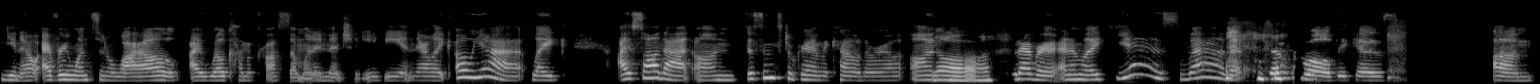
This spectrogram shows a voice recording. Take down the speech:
you know every once in a while I will come across someone and mention EB and they're like oh yeah like I saw that on this Instagram account or uh, on Aww. whatever and I'm like yes wow that's so cool because um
